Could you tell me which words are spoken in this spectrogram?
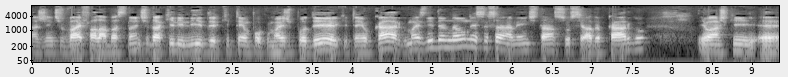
a gente vai falar bastante daquele líder que tem um pouco mais de poder, que tem o cargo, mas líder não necessariamente está associado ao cargo eu acho que é,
